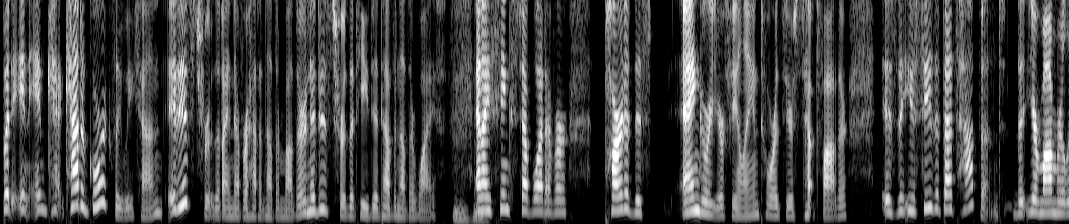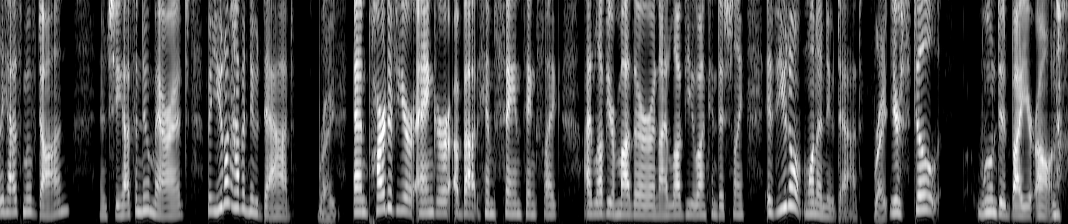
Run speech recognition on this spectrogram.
but in, in ca- categorically we can. It is true that I never had another mother, and it is true that he did have another wife. Mm-hmm. And I think step whatever part of this anger you're feeling towards your stepfather is that you see that that's happened, that your mom really has moved on and she has a new marriage, but you don't have a new dad. Right. And part of your anger about him saying things like, I love your mother and I love you unconditionally is you don't want a new dad. Right. You're still wounded by your own.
